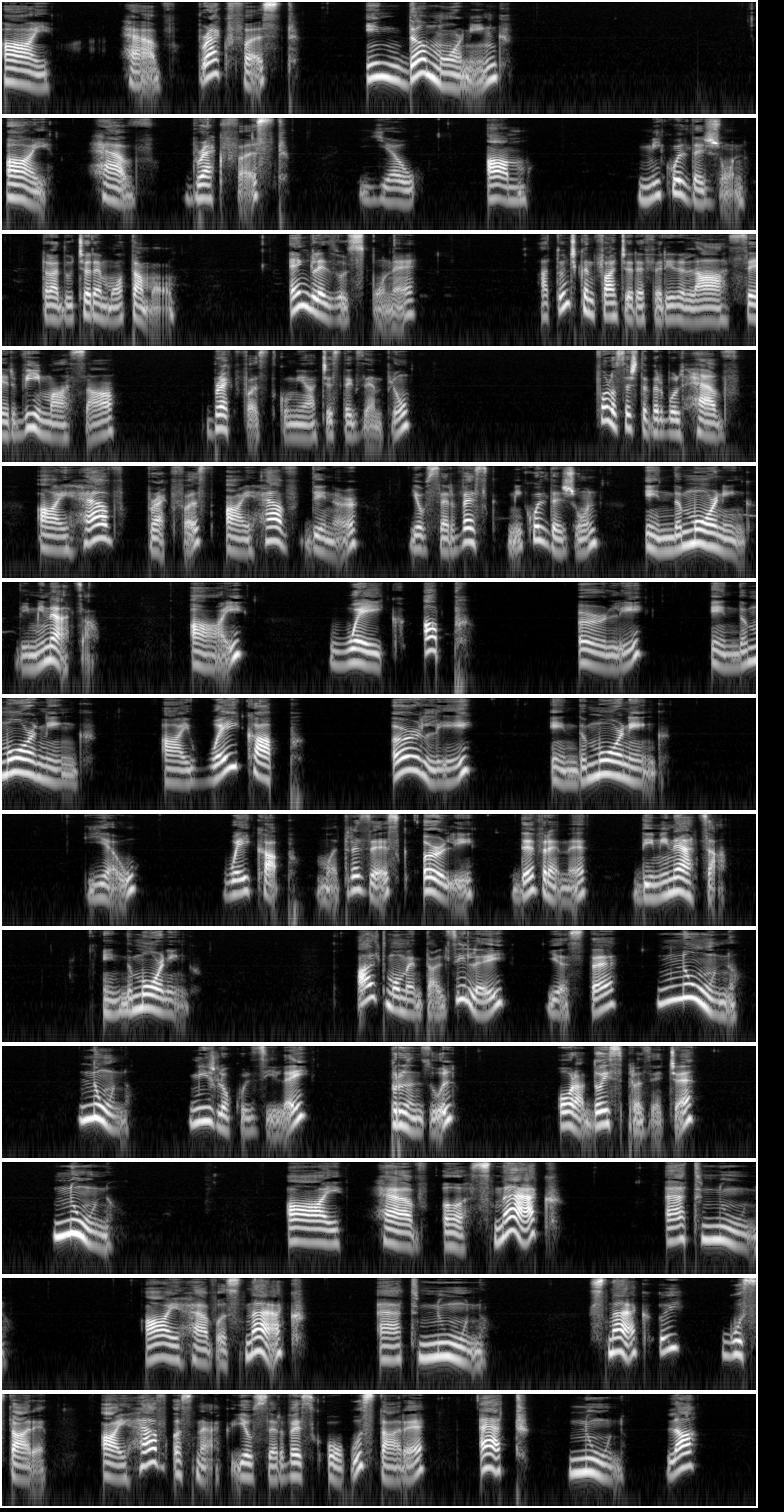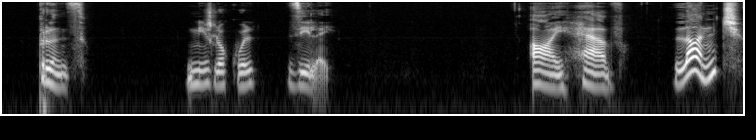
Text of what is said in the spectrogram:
I have breakfast in the morning. I have breakfast. Eu am micul dejun. Traducere motamo. Englezul spune atunci când face referire la servi masa, breakfast, cum e acest exemplu, folosește verbul have. I have breakfast, I have dinner, eu servesc micul dejun in the morning, dimineața. I wake up early in the morning. I wake up early in the morning. Eu wake up, mă trezesc early, de vreme, dimineața. In the morning. Alt moment al zilei este noon. Noon, mijlocul zilei, prânzul, ora 12, noon. I have a snack at noon. I have a snack at noon. Snack îi gustare. I have a snack. Eu servesc o gustare at noon, la prânz, mijlocul zilei. I have lunch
